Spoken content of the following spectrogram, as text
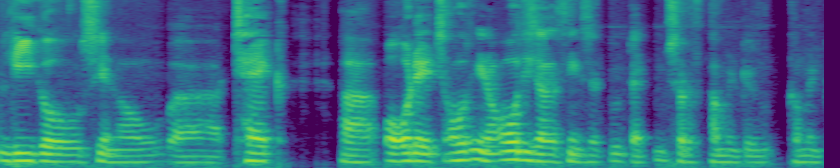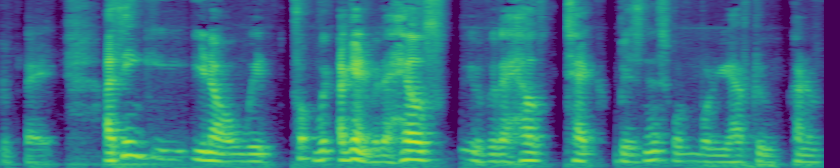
legals, you know uh, tech, uh, audits, all you know all these other things that that sort of come into come into play. I think you know with, with again with a health with a health tech business, what, what you have to kind of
